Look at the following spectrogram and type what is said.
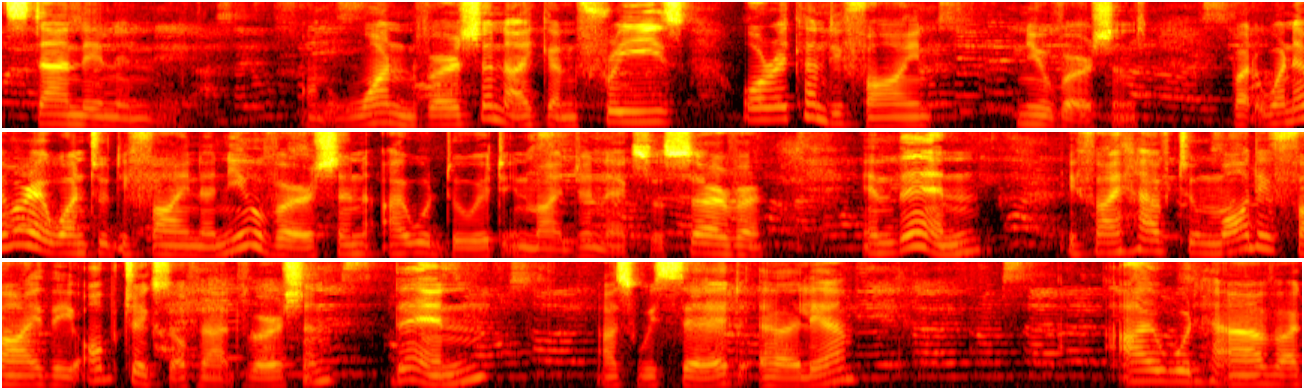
standing in on one version. I can freeze or I can define new versions. But whenever I want to define a new version, I would do it in my GeneXus server. And then, if I have to modify the objects of that version, then, as we said earlier, I would have a,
